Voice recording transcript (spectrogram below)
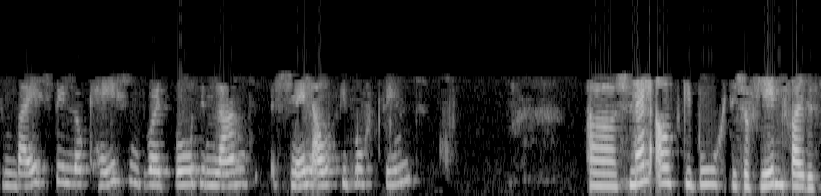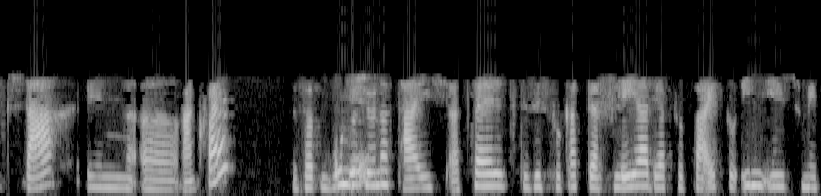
zum Beispiel Locations, wo jetzt Boote im Land schnell ausgebucht sind? Äh, schnell ausgebucht ist auf jeden Fall das Stach in äh, Rankweil. Das hat ein wunderschöner okay. Teich, erzählt. Das ist so gerade der Flair, der zurzeit so in ist mit,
